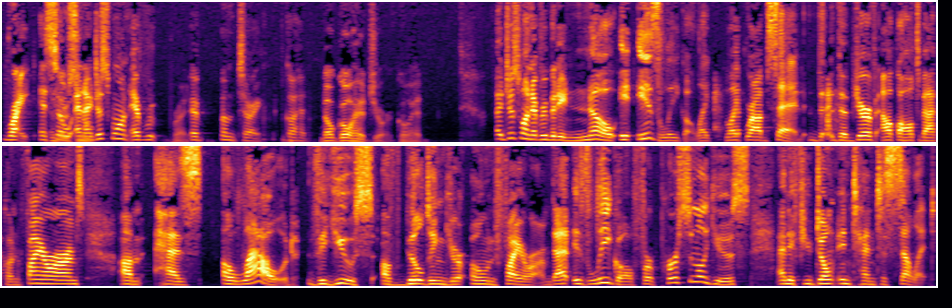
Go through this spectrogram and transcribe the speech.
Right. And So, and, and no, I just want every. Right. Uh, I'm sorry. Go ahead. No, go ahead, George. Go ahead. I just want everybody to know it is legal. Like like Rob said, the, the Bureau of Alcohol, Tobacco, and Firearms um, has allowed the use of building your own firearm. That is legal for personal use and if you don't intend to sell it.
